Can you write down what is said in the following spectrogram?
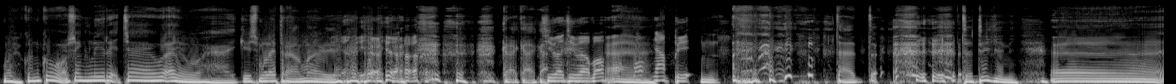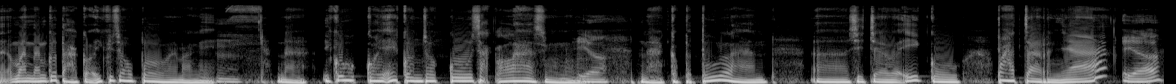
Wah, kon kok sing lirik cewek ya? Wah, iki mulai drama ya. Gak gak gak. Jiwa-jiwa apa? Ah. Apa nyabik. Hmm. Jadi gini, eh mantanku takok iku sapa emangnya. Hmm. Nah, iku koyoke koncoku sak kelas ngono. Iya. Nah, kebetulan eh, si cewek iku pacarnya Iya.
